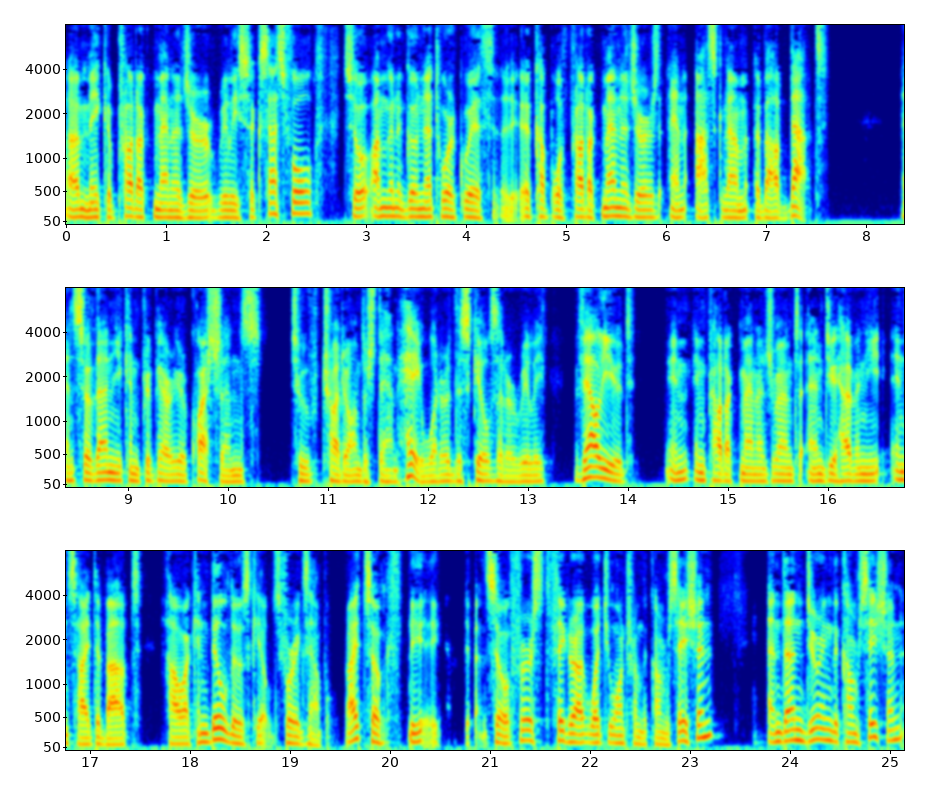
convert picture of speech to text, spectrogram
uh, make a product manager really successful. So I'm going to go network with a couple of product managers and ask them about that. And so then you can prepare your questions to try to understand, hey, what are the skills that are really valued in, in product management? And do you have any insight about how I can build those skills, for example, right? So, so first figure out what you want from the conversation, and then during the conversation,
